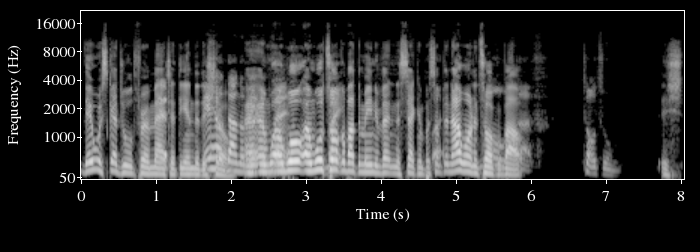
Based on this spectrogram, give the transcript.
they were scheduled for a match at the end of the They show, down the main and, and we'll, event. we'll and we'll talk Right. about the main event in a second. But something I want to talk about stuff. Talk to him. is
